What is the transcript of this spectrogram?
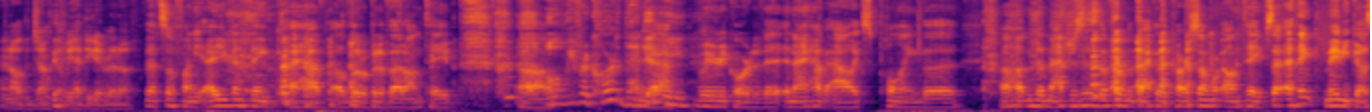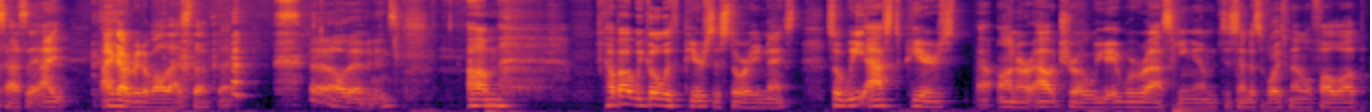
and all the junk that we had to get rid of. That's so funny. I even think I have a little bit of that on tape. Um, oh, we recorded that, didn't yeah, we? we recorded it, and I have Alex pulling the um, the mattresses from the back of the car somewhere on tape. So I think maybe Gus has it. I I got rid of all that stuff. But, all the evidence. um, how about we go with Pierce's story next? So we asked Pierce uh, on our outro. We, we were asking him to send us a voice memo follow up,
